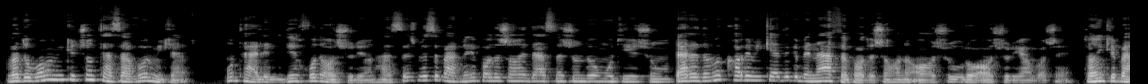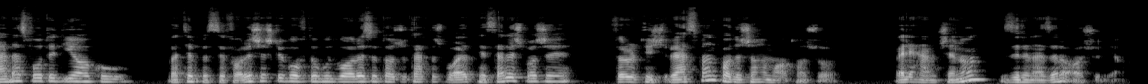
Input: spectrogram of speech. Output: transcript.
و دوم اینکه چون تصور می‌کرد اون تعلیم دیده خود آشوریان هستش مثل بقیه پادشاه دست نشونده و موتیشون در ادامه کاری می‌کرده که به نفع پادشاهان آشور و آشوریان باشه. تا اینکه بعد از فوت دیاکو و طبق سفارشش که گفته بود وارث تاج و تختش باید پسرش باشه فروتیش رسما پادشاه مادها شد. ولی همچنان زیر نظر آشوریان.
